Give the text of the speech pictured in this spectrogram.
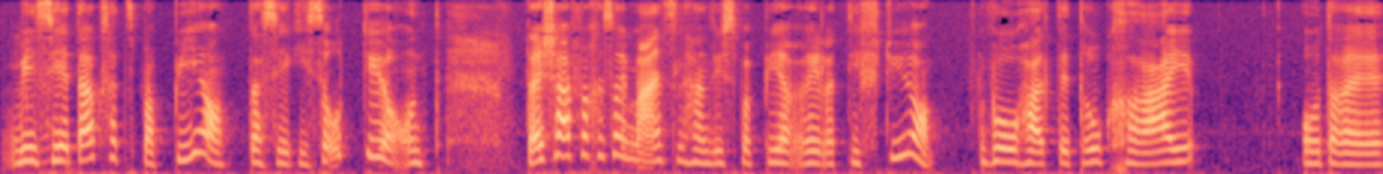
weil sie hat auch gesagt, das Papier, das sei so teuer. Und das ist einfach so, im Einzelhandel ist das Papier relativ teuer, wo halt die Druckerei oder äh,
